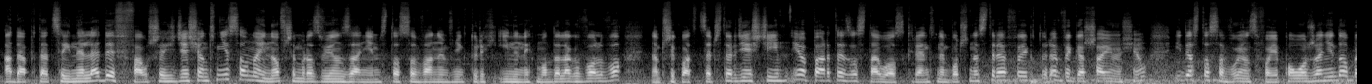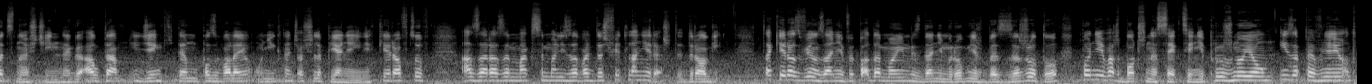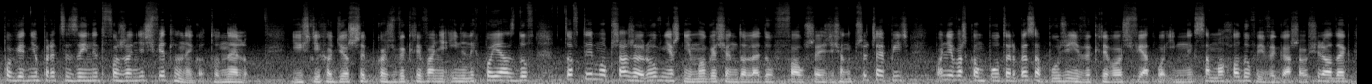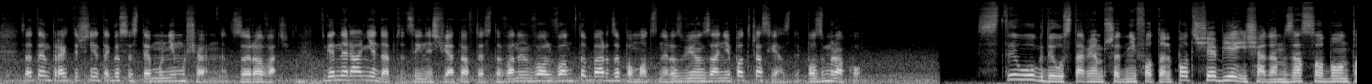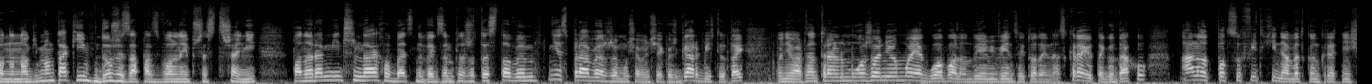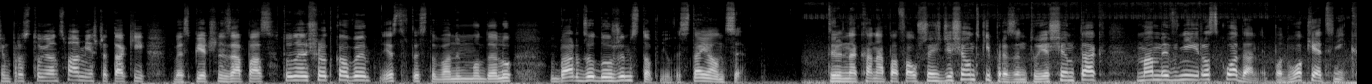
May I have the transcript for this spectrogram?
Adaptacyjne LEDy w V60 nie są najnowszym rozwiązaniem stosowanym w niektórych innych modelach Volvo, np. C40 i oparte zostały o skrętne boczne strefy, które wygaszają się i dostosowują swoje położenie do obecności innego auta i dzięki temu pozwalają uniknąć oślepiania innych kierowców, a zarazem maksymalizować doświetlanie reszty drogi. Takie rozwiązanie wypada moim zdaniem również bez zarzutu, ponieważ boczne sekcje nie próżnują i zapewniają odpowiednio precyzyjne tworzenie świetlnego tunelu. Jeśli chodzi o szybkość wykrywania innych pojazdów, to w tym obszarze również nie mogę się do LEDów V60 przyczepić, ponieważ komputer bez opóźnień wykrywał światło innych samochodów i wygaszał środek, zatem praktycznie tego systemu nie musiałem nadzorować. Generalnie adaptacyjne światła w testowanym Volvo to bardzo pomocne rozwiązanie podczas jazdy po zmroku. Z tyłu, gdy ustawiam przedni fotel pod siebie i siadam za sobą, to na nogi mam taki duży zapas wolnej przestrzeni. Panoramiczny dach obecny w egzemplarzu testowym nie sprawia, że musiałem się jakoś garbić tutaj, ponieważ w naturalnym ułożeniu moja głowa ląduje mniej więcej tutaj na skraju tego dachu, ale od podsufitki, nawet konkretnie się prostując, mam jeszcze taki bezpieczny zapas. Tunel środkowy jest w testowanym modelu w bardzo dużym stopniu wystający. Tylna kanapa V60 prezentuje się tak. Mamy w niej rozkładany podłokietnik.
